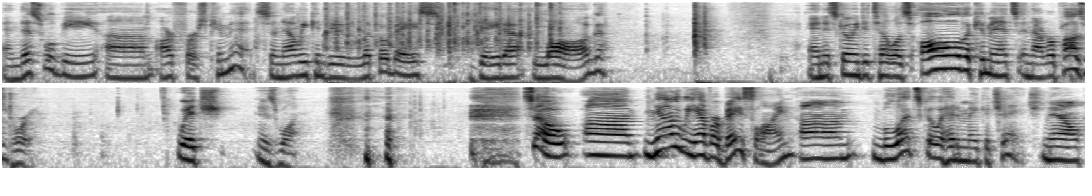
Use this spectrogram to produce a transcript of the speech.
And this will be um, our first commit. So now we can do Liquibase data log and it's going to tell us all the commits in that repository, which is one. so um, now that we have our baseline, um, let's go ahead and make a change. Now,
